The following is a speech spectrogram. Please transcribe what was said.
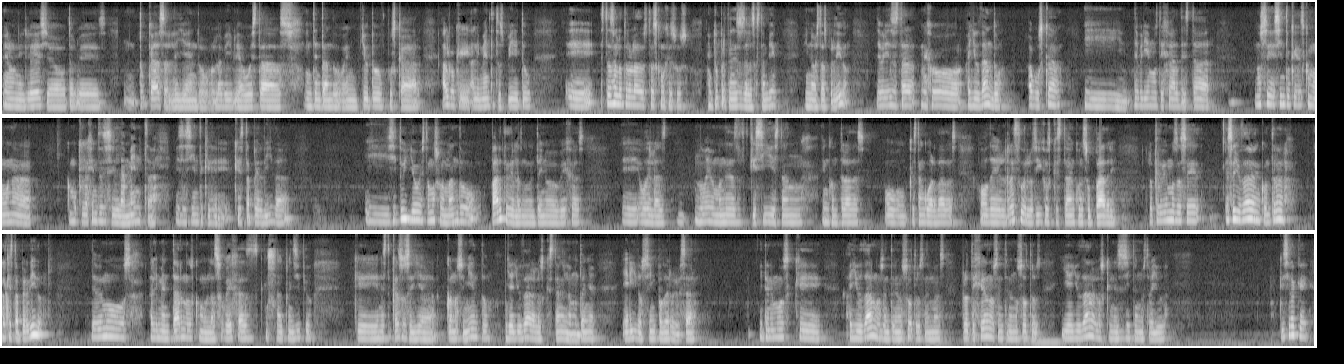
en una iglesia o tal vez en tu casa leyendo la Biblia o estás intentando en YouTube buscar algo que alimente tu espíritu, eh, estás al otro lado, estás con Jesús y tú perteneces a las que están bien y no estás perdido. Deberías estar mejor ayudando a buscar y deberíamos dejar de estar, no sé, siento que es como una, como que la gente se lamenta y se siente que, que está perdida. Y si tú y yo estamos formando parte de las 99 ovejas eh, o de las nueve monedas que sí están encontradas, o que están guardadas o del resto de los hijos que están con su padre. Lo que debemos hacer es ayudar a encontrar al que está perdido. Debemos alimentarnos como las ovejas al principio, que en este caso sería conocimiento y ayudar a los que están en la montaña heridos sin poder regresar. Y tenemos que ayudarnos entre nosotros, además, protegernos entre nosotros y ayudar a los que necesitan nuestra ayuda. Quisiera que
